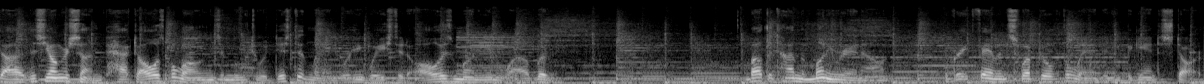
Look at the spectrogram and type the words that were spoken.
uh, this younger son packed all his belongings and moved to a distant land where he wasted all his money in wild living. About the time the money ran out, a great famine swept over the land and he began to starve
